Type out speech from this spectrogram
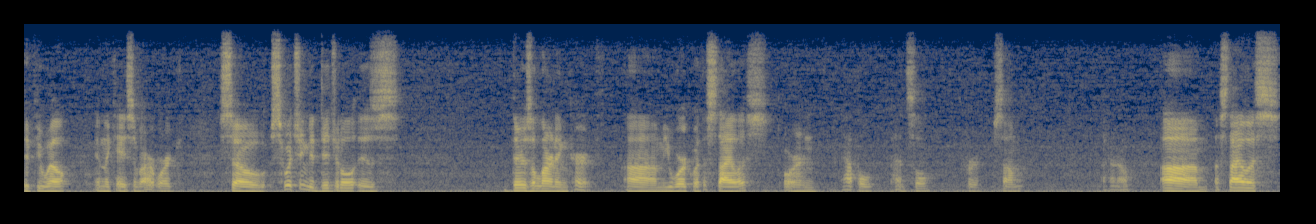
if you will, in the case of artwork. So switching to digital is there's a learning curve. Um, you work with a stylus or an Apple Pencil for some. I don't know. Um, a stylus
